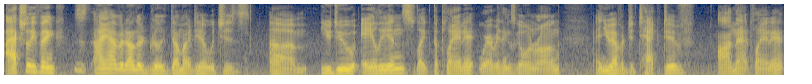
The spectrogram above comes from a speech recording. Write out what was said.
I actually think I have another really dumb idea, which is um, you do aliens like the planet where everything's going wrong, and you have a detective on that planet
